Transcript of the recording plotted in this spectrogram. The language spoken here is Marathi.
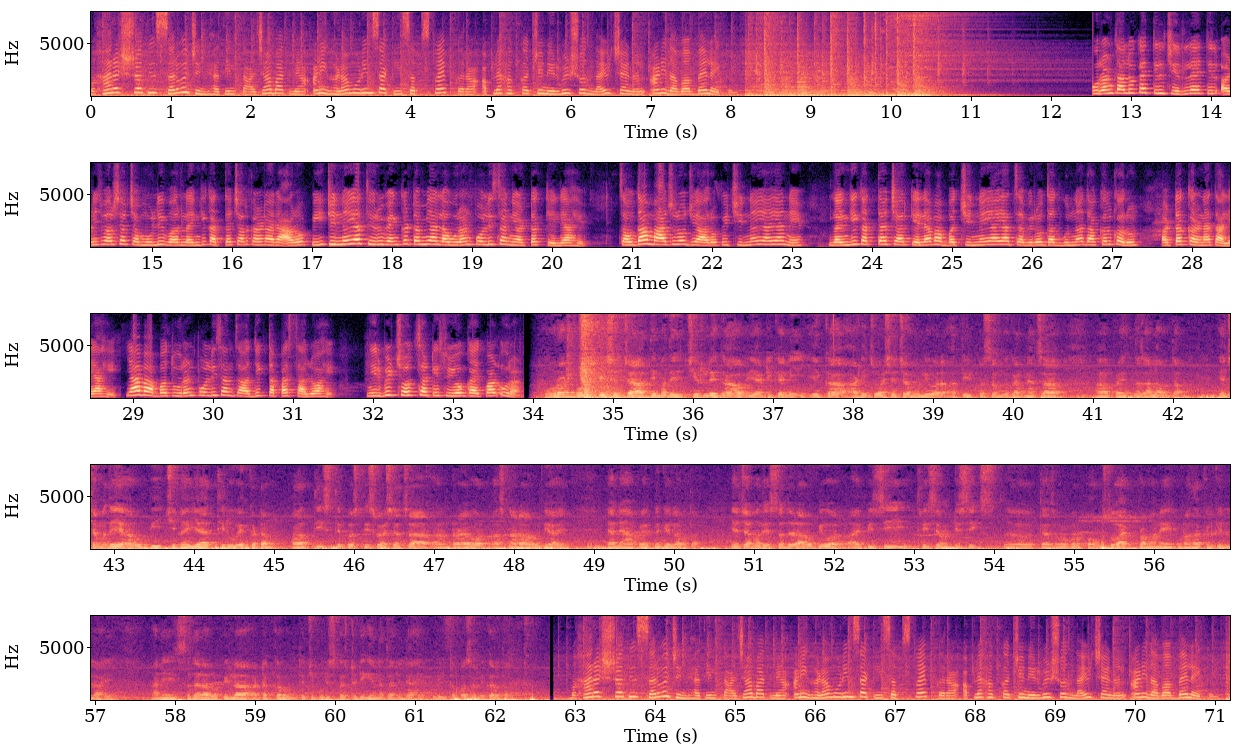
महाराष्ट्रातील सर्व जिल्ह्यातील ताज्या बातम्या आणि घडामोडींसाठी सबस्क्राईब करा आपल्या हक्काचे निर्भीड शोध लाईव्ह चॅनल आणि दाबा बेल ऐकन पुरण तालुक्यातील चिर्ले येथील अडीच वर्षाच्या मुलीवर लैंगिक अत्याचार करणाऱ्या आरोपी चिन्नय्या थिरुवेंकटम याला उरण पोलिसांनी अटक केली आहे. चौदा मार्च रोजी आरोपी चिन्नय्या याने लैंगिक अत्याचार केल्याबाबत चिन्नय्या याच्या विरोधात गुन्हा दाखल करून अटक करण्यात आले आहे. याबाबत उरण पोलिसांचा अधिक तपास चालू आहे. निर्भीड शोधसाठी सुयोग गायकवाड उरण. उरण पोलीस स्टेशनच्या हद्दीमध्ये चिरले गाव या ठिकाणी एका अडीच वर्षाच्या मुलीवर अतिप्रसंग करण्याचा प्रयत्न झाला होता. याच्यामध्ये आरोपी चिनय्या थिरुवेंकटम हा तीस ते पस्तीस वर्षाचा ड्रायव्हर असणारा आरोपी आहे. त्याने हा प्रयत्न केला होता. याच्यामध्ये सदर आरोपीवर I P C three seventy six त्याचबरोबर पॉक्सो ॲक्टप्रमाणे गुन्हा दाखल केलेला आहे. आणि सदर आरोपीला अटक करून त्याची पोलीस कस्टडी घेण्यात आलेली आहे. पुढील तपास आम्ही करत आहोत. महाराष्ट्रातील सर्व जिल्ह्यातील ताज्या बातम्या आणि घडामोडींसाठी सबस्क्राईब करा आपल्या हक्काचे निर्भीड शोध लाईव्ह चॅनल आणि दाबा बेल ऐकन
